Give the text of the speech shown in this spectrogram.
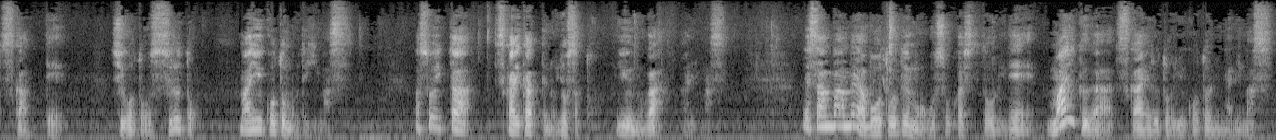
使って仕事をすると、まあ、いうこともできます。まあ、そういった使い勝手の良さというのがあります。で、3番目は冒頭でもご紹介した通りで、マイクが使えるということになります。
